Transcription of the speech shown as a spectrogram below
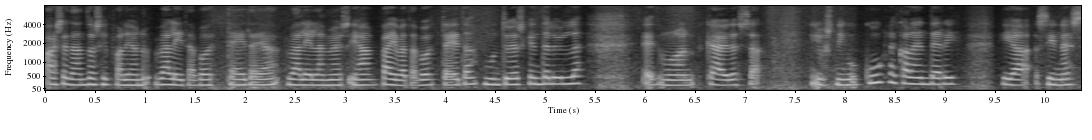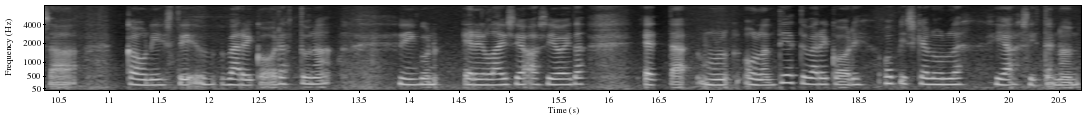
asetan tosi paljon välitavoitteita ja välillä myös ihan päivätavoitteita mun työskentelylle. Että mulla on käytössä just niin kuin Google-kalenteri ja sinne saa kauniisti värikoodattuna niin kuin erilaisia asioita. Että mulla on tietty värikoodi opiskelulle ja sitten on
